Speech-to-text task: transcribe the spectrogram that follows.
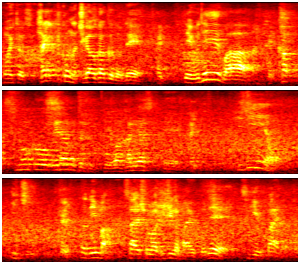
もう一つ、はい。今度違う角度で,、で腕は、かスモークを選ぶ時って分かりやすくて、肘の位置、なので今最初は肘が真横で次前だった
